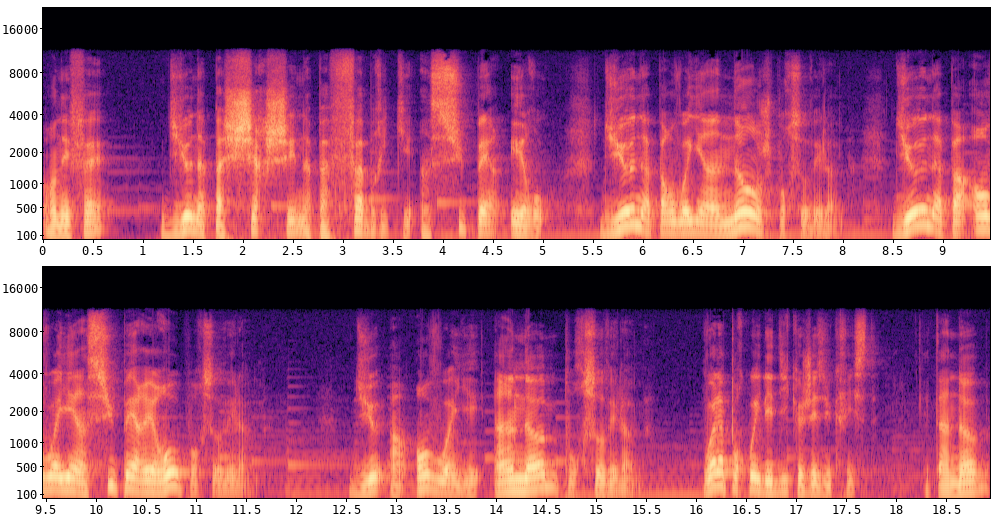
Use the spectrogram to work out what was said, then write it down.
En effet, Dieu n'a pas cherché, n'a pas fabriqué un super-héros. Dieu n'a pas envoyé un ange pour sauver l'homme. Dieu n'a pas envoyé un super-héros pour sauver l'homme. Dieu a envoyé un homme pour sauver l'homme. Voilà pourquoi il est dit que Jésus-Christ est un homme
